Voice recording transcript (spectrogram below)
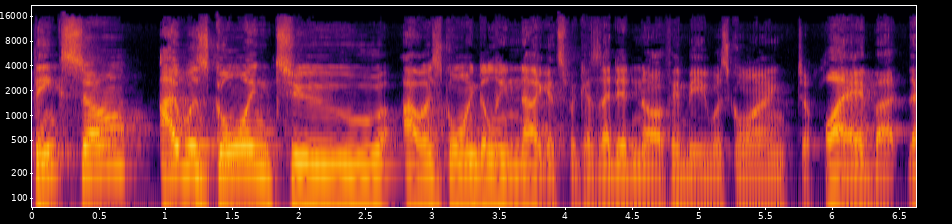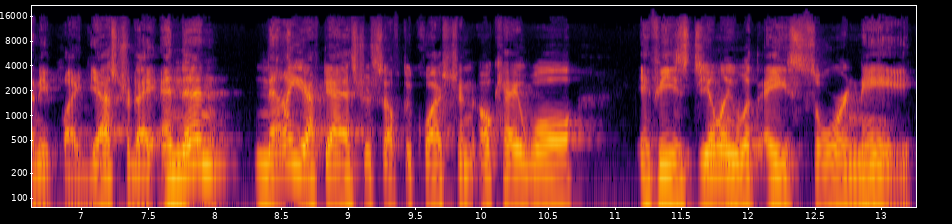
think so. I was going to I was going to lean Nuggets because I didn't know if Embiid was going to play, but then he played yesterday. And then now you have to ask yourself the question, okay, well, if he's dealing with a sore knee,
